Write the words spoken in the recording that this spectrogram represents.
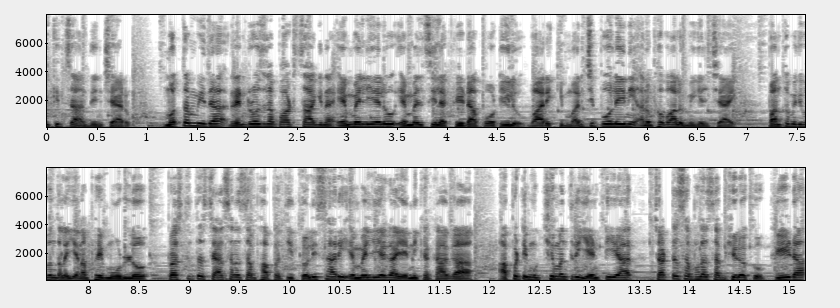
చికిత్స అందించారు. మొత్తం మీద రెండు రోజుల పాటు సాగిన ఎమ్మెల్యేలు ఎమ్మెల్సీల క్రీడా పోటీలు వారికి మర్చిపోలేని అనుభవాలు మిగిల్చాయి. పంతొమ్మిది వందల ఎనభై మూడులో ప్రస్తుత శాసనసభాపతి తొలిసారి ఎమ్మెల్యేగా ఎన్నిక కాగా అప్పటి ముఖ్యమంత్రి ఎన్టీఆర్ చట్టసభల సభ్యులకు క్రీడా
